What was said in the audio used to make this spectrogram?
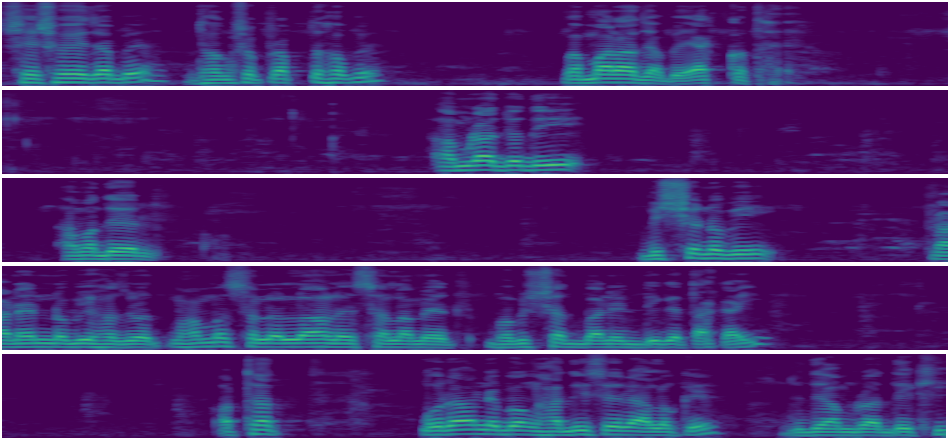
শেষ হয়ে যাবে, ধ্বংসপ্রাপ্ত হবে বা মারা যাবে এক কথায়। আমরা যদি আমাদের বিশ্বনবী, প্রাণের নবী হজরত মোহাম্মদ সাল্লাহ সাল্লামের ভবিষ্যৎবাণীর দিকে তাকাই, অর্থাৎ কোরআন এবং হাদিসের আলোকে যদি আমরা দেখি,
